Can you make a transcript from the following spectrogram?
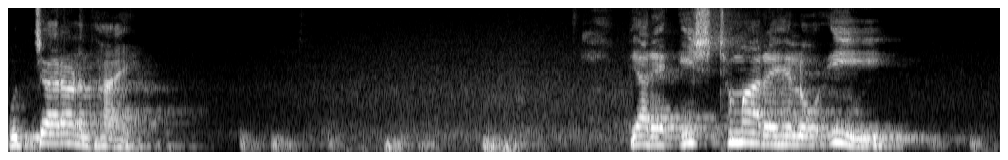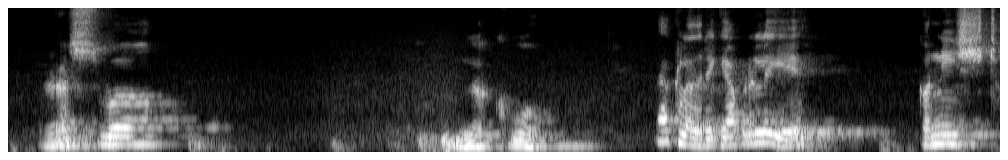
ઉચ્ચારણ થાય ત્યારે ઈષ્ટમાં રહેલો ઈ રસ્વ લખવો. દાખલા તરીકે આપણે લઈએ, કનિષ્ઠ.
